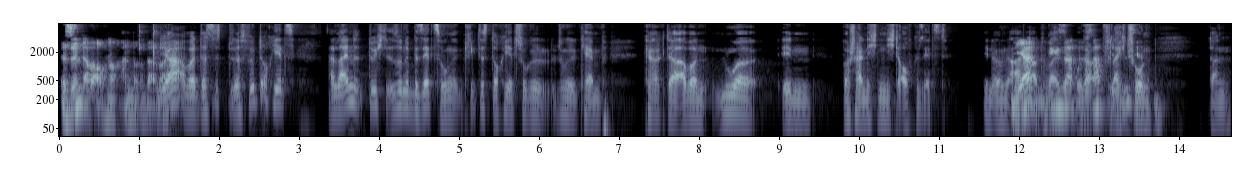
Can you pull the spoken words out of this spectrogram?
Es sind aber auch noch andere dabei. Ja, aber das ist, das wird doch jetzt, alleine durch so eine Besetzung, kriegt es doch jetzt Dschungel, Dschungelcamp Charakter, aber nur in wahrscheinlich nicht aufgesetzt. In irgendeiner ja, Art und Weise. Gesagt, Oder vielleicht schon dann.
